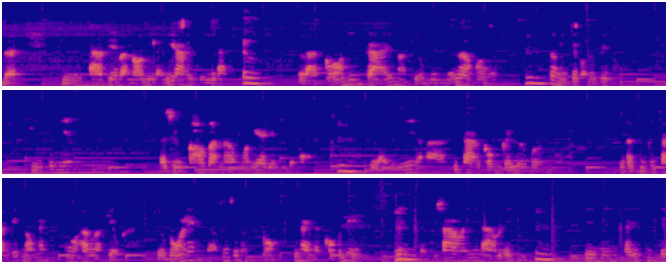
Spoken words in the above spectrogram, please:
đấy thì à thế bạn nói mình lại nghĩ ra một cái ý này ừ. là có những cái mà kiểu mình mới lờ mờ ừ. tức mình chưa gọi được tên thì tự nhiên giả sử có bạn nào mà nghe cái này chẳng hạn ừ. là nghĩ là à cái ta có một cái lờ mờ như này thì phải tìm cách giải quyết nó ngay hoặc là kiểu kiểu đối lên đã không biết là có cái này là có vấn đề ừ. phải làm sao hay như nào đấy ừ. thì mình thấy thì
